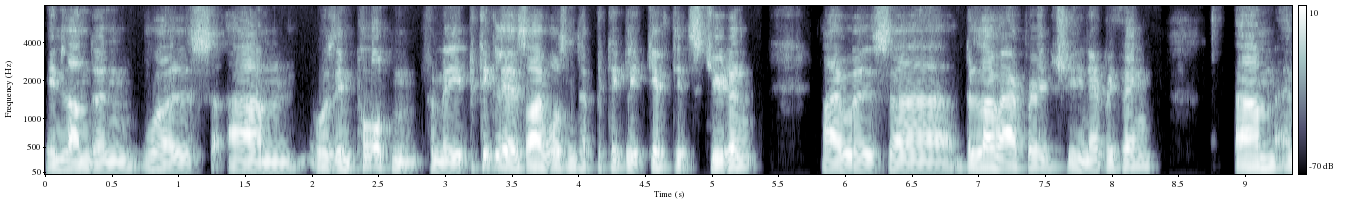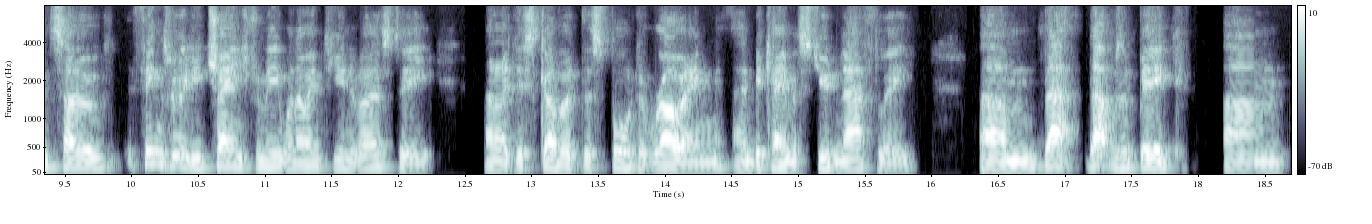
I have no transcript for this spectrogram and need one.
in London was um, was important for me, particularly as I wasn't a particularly gifted student. I was uh, below average in everything. Um, and so things really changed for me when I went to university and I discovered the sport of rowing and became a student athlete. Um, that, that was a big um,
